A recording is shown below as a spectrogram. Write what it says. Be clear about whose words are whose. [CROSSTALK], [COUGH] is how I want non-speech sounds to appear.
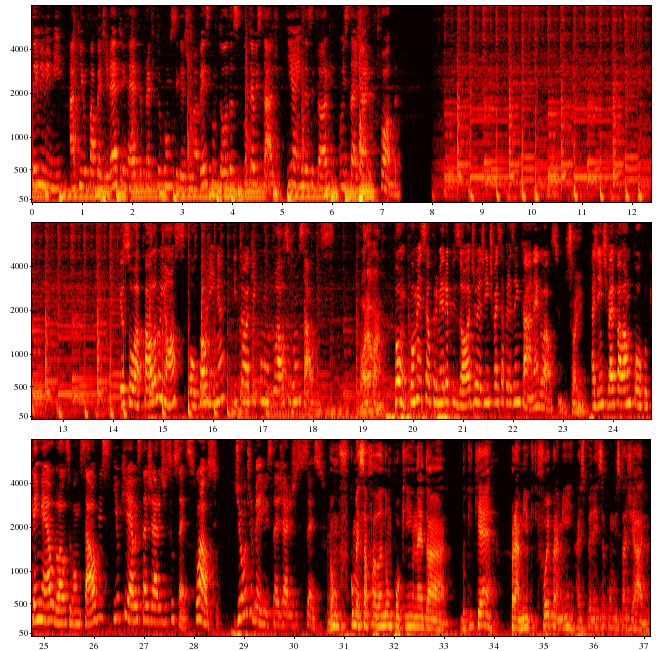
Speaker 1: tem mimimi. Aqui o papo é direto e reto para que tu consigas de uma vez por todas o teu estágio e ainda se torne um estagiário foda. Eu sou a Paula Munhoz, ou Paulinha, e tô aqui com o Glaucio Gonçalves.
Speaker 2: Bora lá.
Speaker 1: Bom, como esse é o primeiro episódio, a gente vai se apresentar, né, Glaucio?
Speaker 2: Isso aí.
Speaker 1: A gente vai falar um pouco quem é o Glaucio Gonçalves e o que é o Estagiário de Sucesso. Glaucio, de onde veio o Estagiário de Sucesso?
Speaker 2: Vamos começar falando um pouquinho, né, da, do que, que é para mim, o que, que foi para mim a experiência como estagiário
